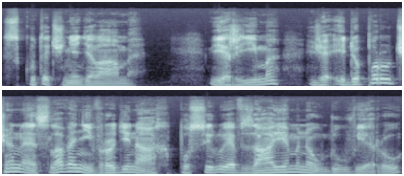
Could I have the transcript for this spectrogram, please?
skutečně děláme. Věřím, že i doporučené slavení v rodinách posiluje vzájemnou důvěru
